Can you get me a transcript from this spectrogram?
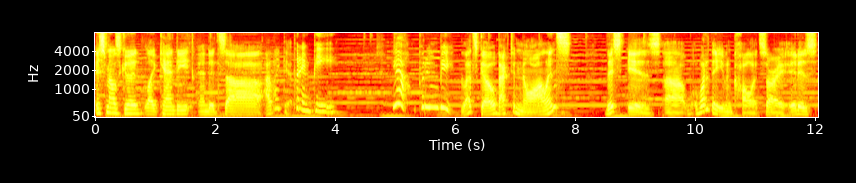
It smells good like candy, and it's, uh, I like it. Put in B. Yeah, put it in B. Let's go back to New Orleans. This is, uh, what did they even call it? Sorry, it is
